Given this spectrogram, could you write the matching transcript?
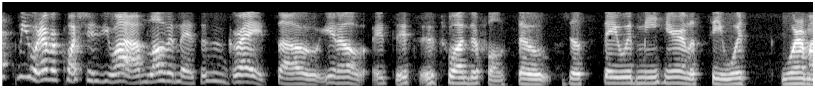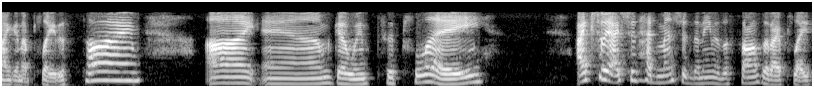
ask me whatever questions you want. I'm loving this. This is great. So you know, it's it's it's wonderful. So just stay with me here. Let's see what where am I gonna play this time. I am going to play. Actually, I should have mentioned the name of the songs that I played.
